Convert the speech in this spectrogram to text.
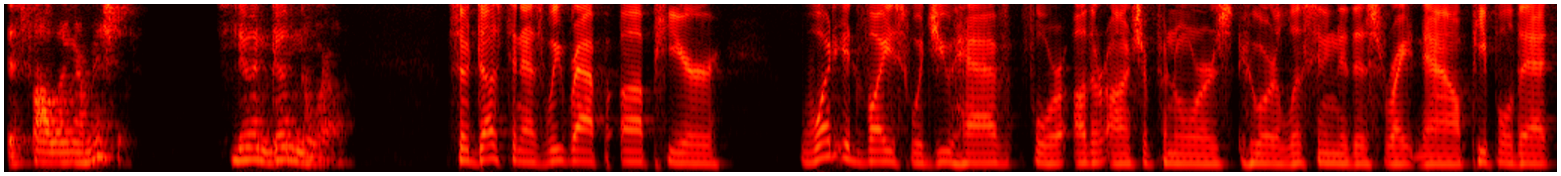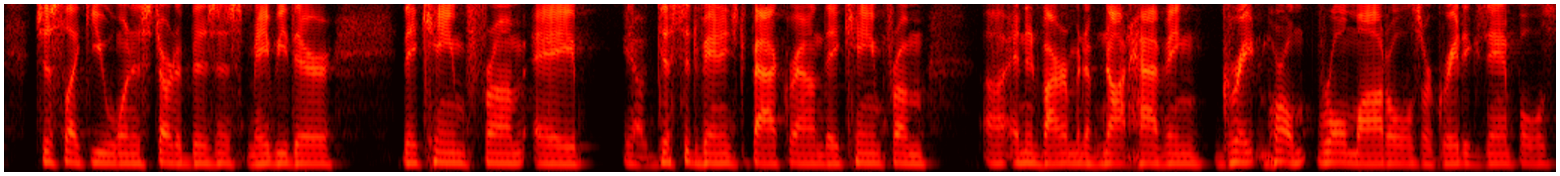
is following our mission. It's doing good in the world. So, Dustin, as we wrap up here, what advice would you have for other entrepreneurs who are listening to this right now? People that just like you want to start a business, maybe they're they came from a you know disadvantaged background, they came from uh, an environment of not having great role models or great examples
